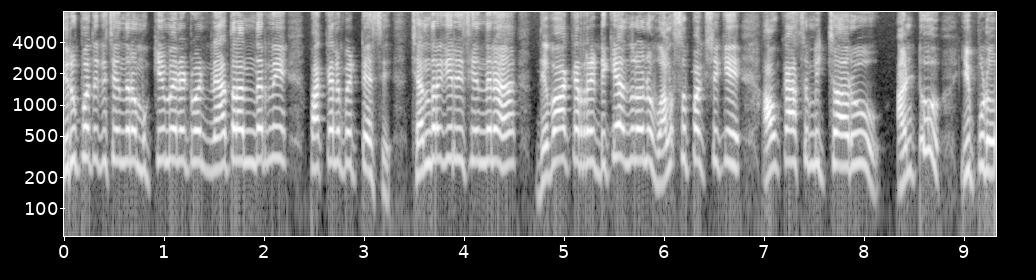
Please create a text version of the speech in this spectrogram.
తిరుపతికి చెందిన ముఖ్యమైనటువంటి నేతలందరినీ పక్కన పెట్టేసి చంద్రగిరి చెందిన దివాకర్ రెడ్డికి అందులోని వలస పక్షికి అవకాశం ఇచ్చారు అంటూ ఇప్పుడు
